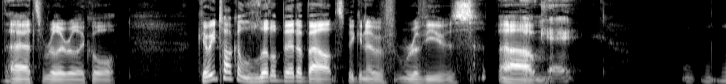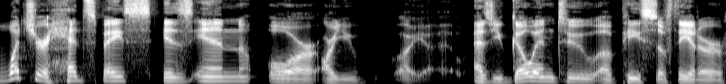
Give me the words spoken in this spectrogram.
That's really, really cool. Can we talk a little bit about, speaking of reviews? Um, okay what your headspace is in, or are you, are you, as you go into a piece of theater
